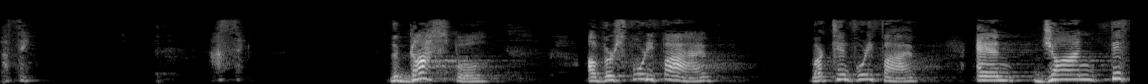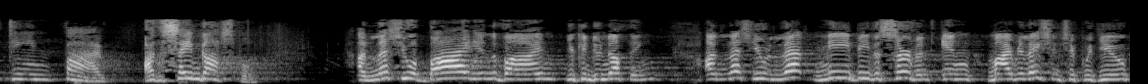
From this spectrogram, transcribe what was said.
Nothing. Nothing. The gospel of verse 45, Mark 10, 45, and John 15, 5 are the same gospel. Unless you abide in the vine, you can do nothing. Unless you let me be the servant in my relationship with you,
